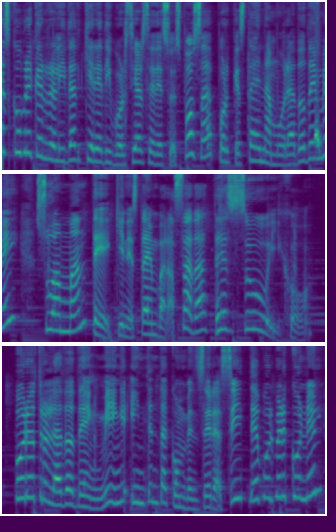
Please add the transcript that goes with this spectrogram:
descubre que en realidad quiere divorciarse de su esposa porque está enamorado de Mei, su amante, quien está embarazada de su hijo. Por otro lado, Deng Ming intenta convencer a Si de volver con él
